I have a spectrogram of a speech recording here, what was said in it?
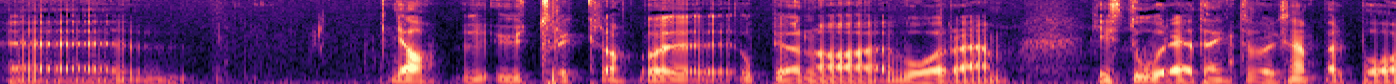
eh, ja, uttrykk da, opp gjennom vår eh, historie. Jeg tenkte f.eks. på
